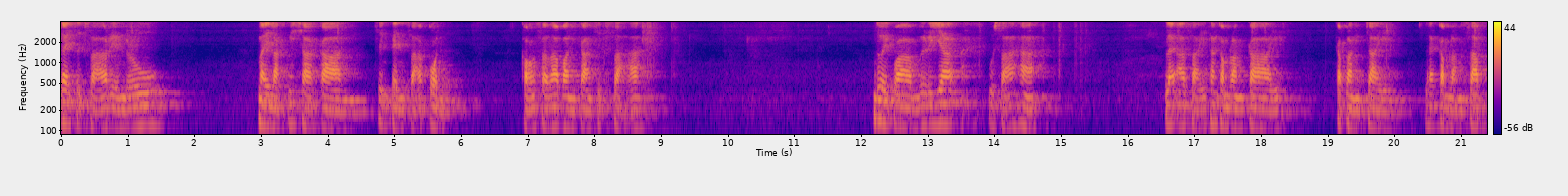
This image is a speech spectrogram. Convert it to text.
ได้ศึกษาเรียนรู้ ในหลักวิชาการซึ่งเป็นสากล ของสถาบันการศึกษา ด้วยความวิริยะอุตสาหะ และอาศัยทั้งกำลังกายกำลังใจและกำลังทรัพย์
